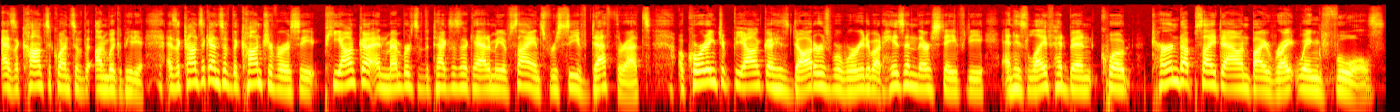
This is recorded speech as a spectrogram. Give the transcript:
as a consequence of the on Wikipedia, as a consequence of the controversy, Pianka and members of the Texas Academy of Science received death threats. According to Pianka, his daughters were worried about his and their safety, and his life had been quote turned upside down by right wing fools.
